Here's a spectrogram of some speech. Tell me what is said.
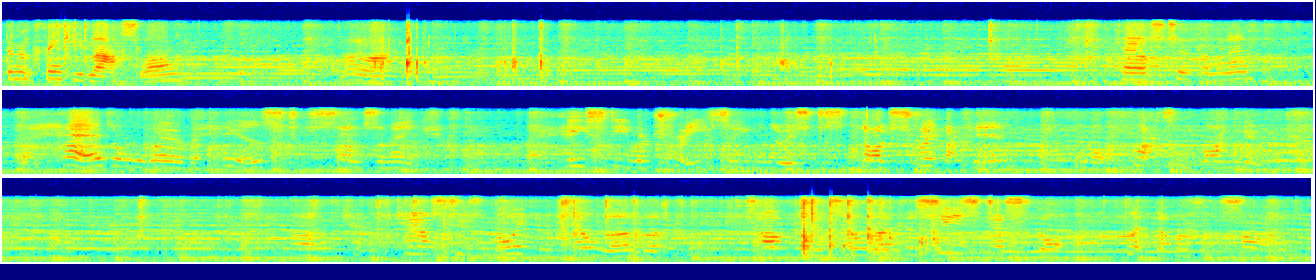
Didn't think he'd last long. Anyway. Chaos 2 coming in. The head all the way over here is to make a hasty retreat, so even though he's just dived straight back in and got flattened by Nuke. Uh, Cha- Chaos 2's annoyed Matilda, but tough for Matilda because she's just got flipped up onto the side.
